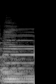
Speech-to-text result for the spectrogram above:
Bye.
